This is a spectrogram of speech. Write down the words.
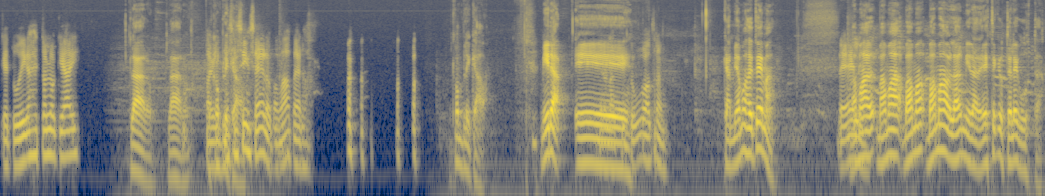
que tú digas esto es lo que hay, Claro, claro. Es complicado. seas sincero, papá, pero, Complicado. Mira, eh, otra. cambiamos de tema. Vamos a, vamos, a, vamos, a- vamos a hablar, mira, de este que a usted le gusta.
